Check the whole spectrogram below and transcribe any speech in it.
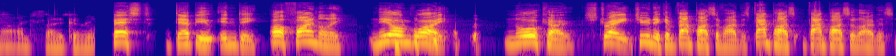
I'm psycho. Best debut indie. Oh, finally, Neon White, Norco, Stray, Tunic, and Vampire Survivors. Vampire Vampire Survivors.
